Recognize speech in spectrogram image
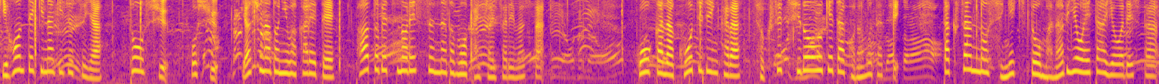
基本的な技術や投手、捕手、野手などに分かれてパート別のレッスンなども開催されました。豪華なコーチ陣から直接指導を受けた子どもたち。たくさんの刺激と学びを得たようでした。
